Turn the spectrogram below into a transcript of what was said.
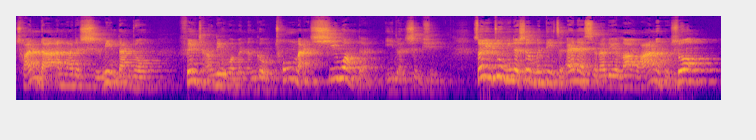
传达安拉的使命当中。非常令我们能够充满希望的一段圣训，所以著名的圣门弟子艾奈斯拉对拉瓦努姆说：“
